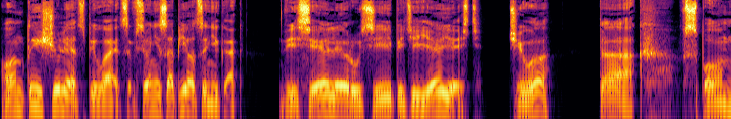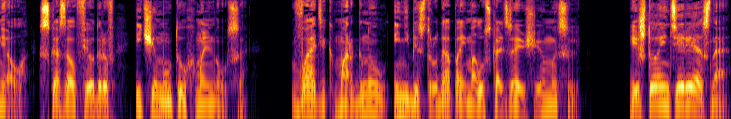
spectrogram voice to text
он тысячу лет спивается, все не сопьется никак. Веселье Руси питье есть. Чего? Так, вспомнил, сказал Федоров и чему-то ухмыльнулся. Вадик моргнул и не без труда поймал ускользающую мысль. И что интересно,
